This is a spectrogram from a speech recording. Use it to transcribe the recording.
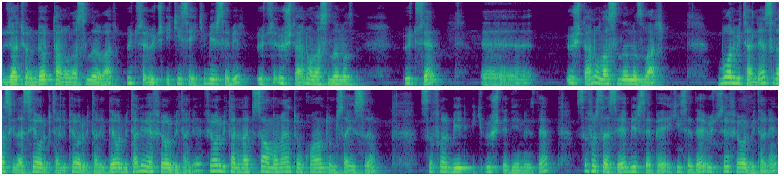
Düzeltiyorum 4 tane olasılığı var. 3 ise 3, 2 ise 2, 1 ise 1, 3 ise 3 tane olasılığımız 3 ise e, 3 tane olasılığımız var. Bu orbitaller sırasıyla S orbitali, P orbitali, D orbitali ve F orbitali. F orbitalinin açısal momentum kuantum sayısı 0, 1, 2, 3 dediğimizde 0 ise S, 1 ise P, 2 ise D, 3 ise F orbitali.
